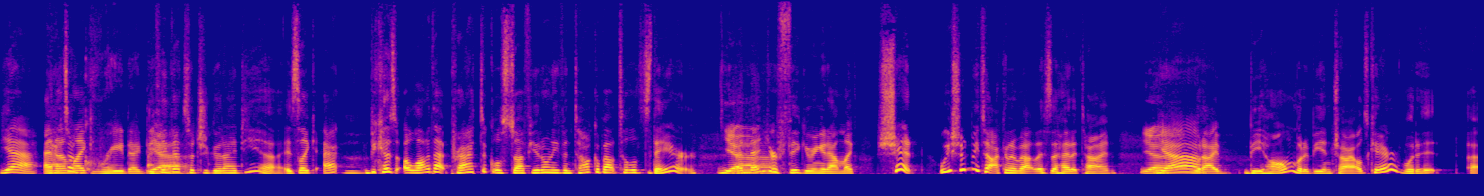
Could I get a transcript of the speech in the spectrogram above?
yeah and That's i'm a like great idea. i think that's such a good idea it's like because a lot of that practical stuff you don't even talk about till it's there Yeah. and then you're figuring it out I'm like shit we should be talking about this ahead of time Yeah. Yeah. would I be home? Would it be in childcare? Would it, uh,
